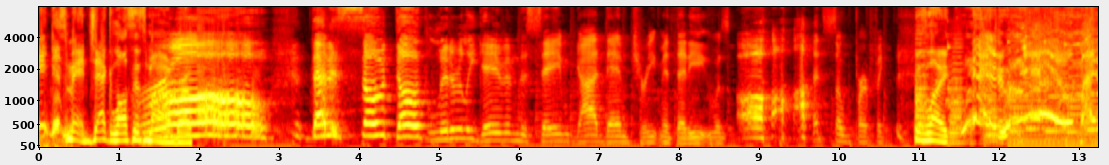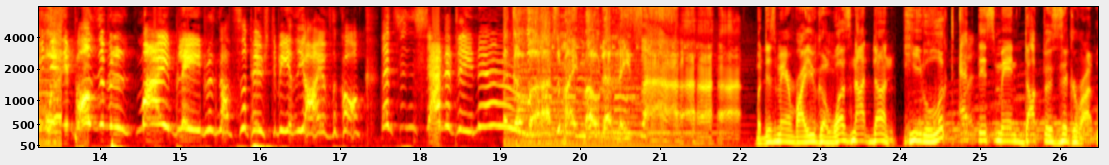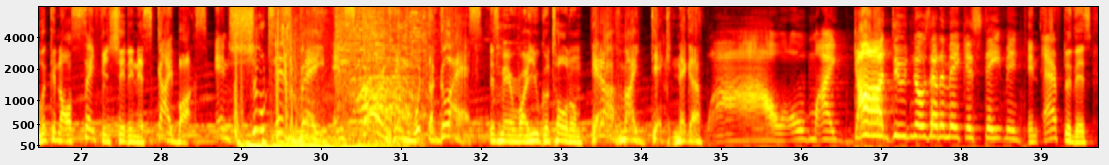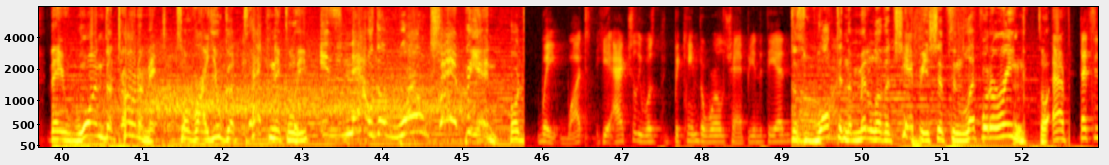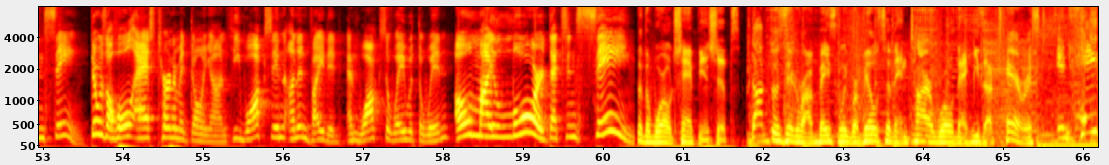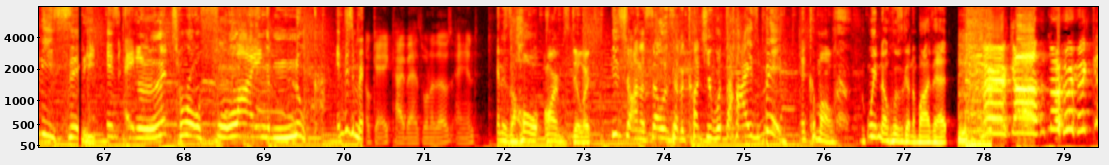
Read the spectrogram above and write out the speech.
And this man Jack lost his mind, bro. That is so dope. Literally gave him the same goddamn treatment that he was. Oh, that's so perfect. He was like, no, no, my It's impossible! My blade was not supposed to be in the eye of the cock. That's insanity, no! Convert my Mona Lisa. But this man Ryuga was not done. He looked at this man Dr. Ziggurat looking all safe and shit in his skybox and shoots his bay and scarring him with the glass. This man Ryuga told him, get off my dick, nigga. Wow, oh my god, dude knows how to make a statement. And after this, they won the tournament. So Ryuga technically is now the world champion. Wait, what? He actually was became the world champion at the end? just walked in the middle of the championships and left with a ring. So after That's insane. There was a whole ass tournament going on. He walks in uninvited and walks away with the win. Oh my lord, that's insane. to the world championships. Dr. Ziggurat basically reveals to the entire world that he's a terrorist. And Hades City is a literal flying nuke. In this Okay, Kaiba has one of those, and and is a whole arms dealer. He's trying to sell it to the country with the highest bid. And come on, we know who's gonna buy that. America! America!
